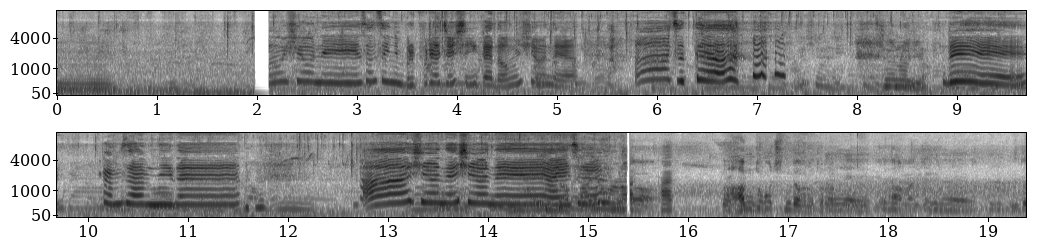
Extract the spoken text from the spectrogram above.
음. 너무 시원해. 선생님 물 뿌려주시니까 너무 시원해요. 아, 좋다. 시원하죠. 네. 감사합니다. 아, 시원해, 시원해. 아이, 좋아. 암도 고친다 그러더라고요. 암 환자분. 근데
